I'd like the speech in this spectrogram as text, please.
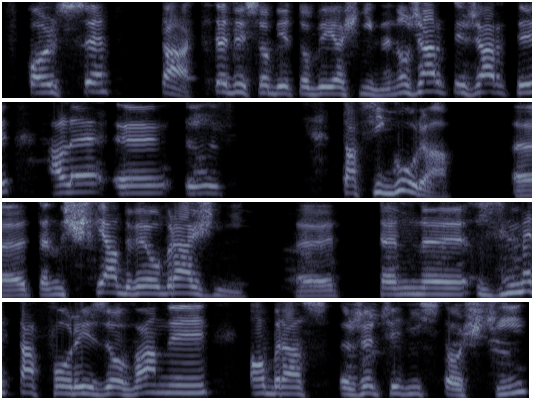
w Polsce. Tak, wtedy sobie to wyjaśnimy. No żarty, żarty, ale ta figura, e, ten świat wyobraźni, e, ten e, zmetaforyzowany obraz rzeczywistości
